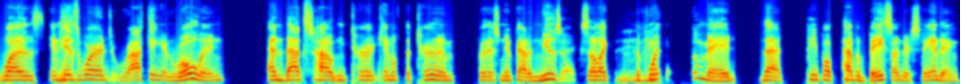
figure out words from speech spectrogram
was, in his words, rocking and rolling, and that's how he ter- came up with the term for this new kind of music. So, like mm-hmm. the point you made that people have a base understanding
